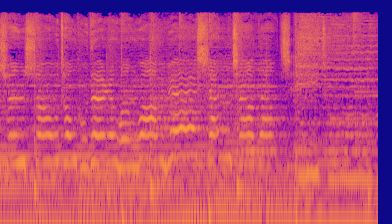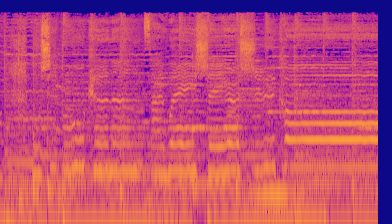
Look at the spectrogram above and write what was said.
承受痛苦的人，往往越想找到寄托。不是不可能再为谁时空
